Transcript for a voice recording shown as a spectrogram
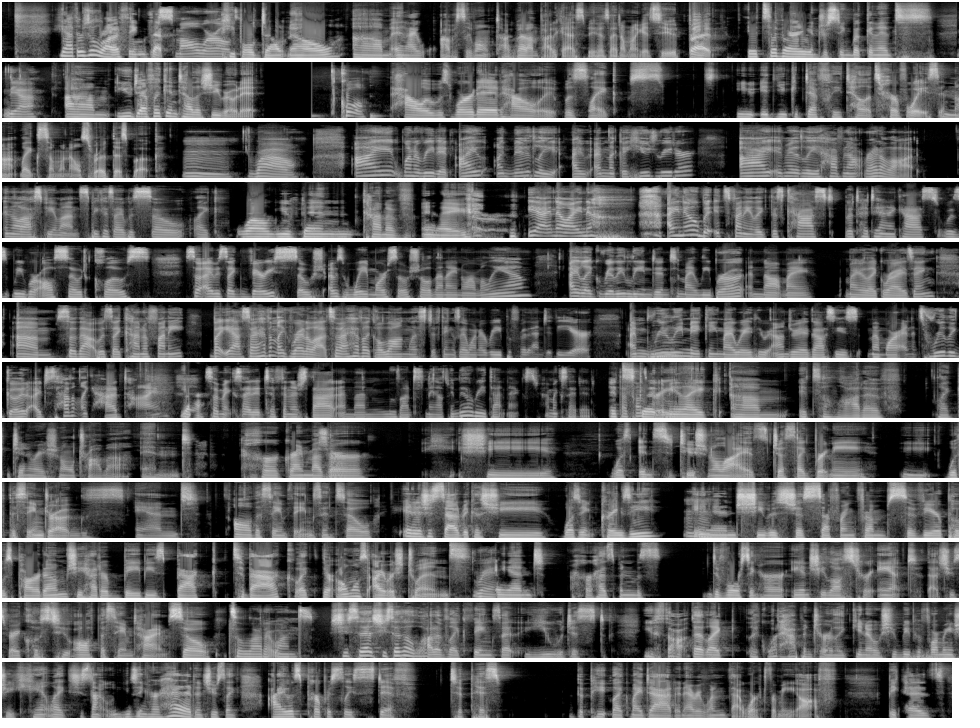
yeah, there's a lot of things that small world. people don't know. Um, and I obviously won't talk about on the podcast because I don't want to get sued. But it's a very interesting book, and it's yeah. um, you definitely can tell that she wrote it. Cool. How it was worded, how it was like you it, you could definitely tell it's her voice and not like someone else wrote this book. Mm, wow. I want to read it. I admittedly, I, I'm like a huge reader. I admittedly have not read a lot in the last few months because I was so like, Well, you've been kind of in a yeah, I know, I know, I know, but it's funny. Like this cast, the Titanic cast was, we were all so close. So I was like very social. I was way more social than I normally am. I like really leaned into my Libra and not my my like rising. Um, so that was like kind of funny. But yeah, so I haven't like read a lot. So I have like a long list of things I want to read before the end of the year. I'm really making my way through Andrea Agassi's memoir and it's really good. I just haven't like had time. Yeah. So I'm excited to finish that and then move on to something else. Maybe I'll read that next. I'm excited. it's sounds good. I great. mean, like, um, it's a lot of like generational trauma, and her grandmother, he, she was institutionalized, just like Britney, with the same drugs and all the same things. And so it is just sad because she wasn't crazy Mhm. and she was just suffering from severe postpartum. She had her babies back to back, like they're almost Irish twins Right. and her husband was divorcing her and she lost her aunt that she was very close to all at the same time so It's a lot at once. she says she says a lot of like things that you would just you thought that like like what happened to her like you know she'd be performing and she can't like she's not using her head and she was like i was purposely stiff to piss the pe- like my dad and everyone that worked for me off because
